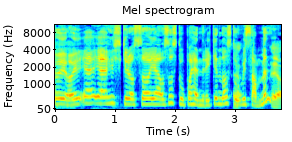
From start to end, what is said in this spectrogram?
oi, oi. Jeg, jeg husker også Jeg også sto på Henriken. Da sto vi sammen. Ja.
